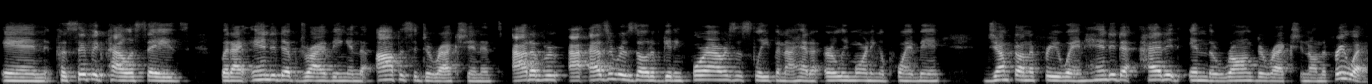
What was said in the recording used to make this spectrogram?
in Pacific Palisades, but I ended up driving in the opposite direction. It's out of as a result of getting four hours of sleep, and I had an early morning appointment. Jumped on the freeway and headed headed in the wrong direction on the freeway.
